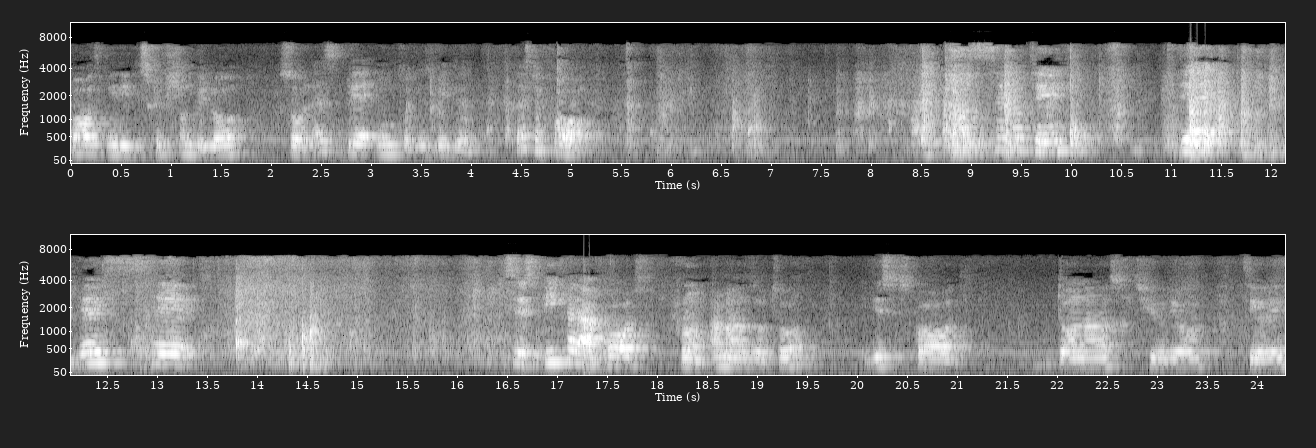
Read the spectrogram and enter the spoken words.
bought in the description below. So let's get into this video. First of all, thing, there, there is a, this is a speaker I bought from Amazon too. This is called Donner Studio 3.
